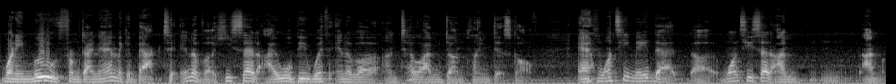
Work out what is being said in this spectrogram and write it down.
When he moved from Dynamic and back to Innova, he said, I will be with Innova until I'm done playing disc golf. And once he made that, uh, once he said, "I'm, I'm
